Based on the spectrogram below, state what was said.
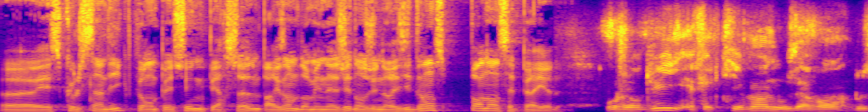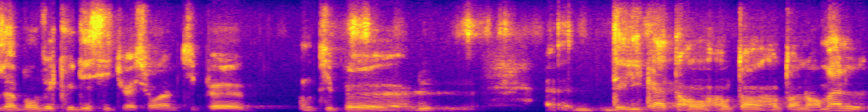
Euh, Est-ce que le syndic peut empêcher une personne, par exemple, d'emménager dans une résidence pendant cette période? Aujourd'hui, effectivement, nous avons nous avons vécu des situations un petit peu un petit peu euh, délicates en, en, temps, en temps normal.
